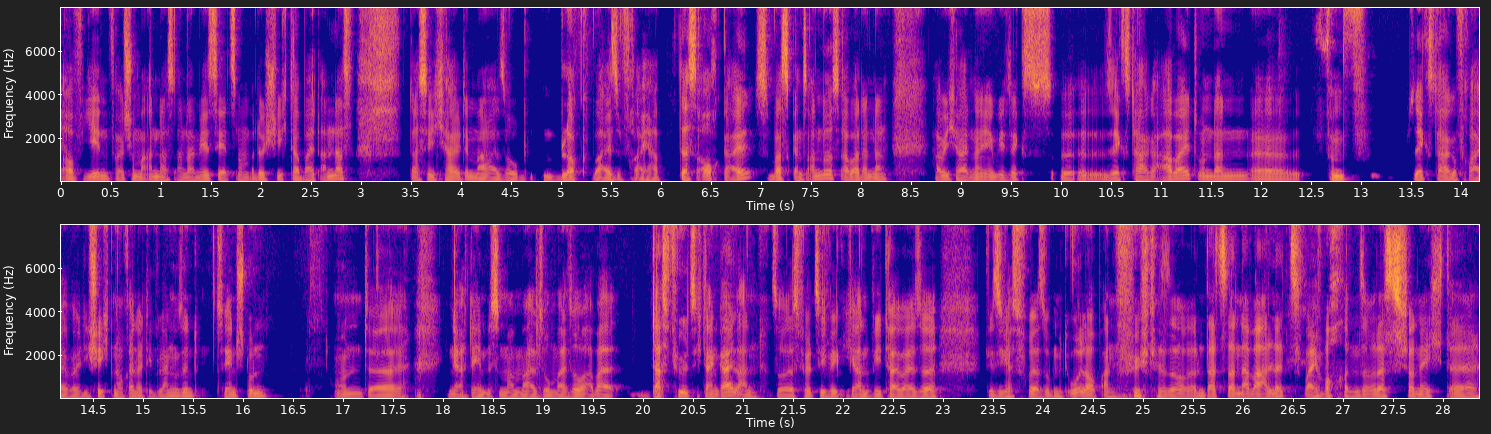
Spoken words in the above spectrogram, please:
auf jeden Fall schon mal anders an. Bei mir ist ja jetzt nochmal durch Schichtarbeit anders, dass ich halt immer so blockweise frei habe. Das ist auch geil, ist was ganz anderes, aber dann, dann habe ich halt ne, irgendwie sechs, äh, sechs Tage Arbeit und dann äh, fünf, sechs Tage frei, weil die Schichten auch relativ lang sind, zehn Stunden. Und äh, je nachdem ist immer mal so, mal so. Aber das fühlt sich dann geil an. So, das fühlt sich wirklich an, wie teilweise, wie sich das früher so mit Urlaub anfühlte. So. Und das dann aber alle zwei Wochen. So, das ist schon echt äh,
